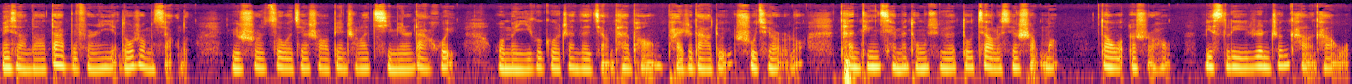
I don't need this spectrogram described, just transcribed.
没想到大部分人也都这么想的，于是自我介绍变成了起名大会。我们一个个站在讲台旁排着大队，竖起耳朵，探听前面同学都叫了些什么。到我的时候，Miss Lee 认真看了看我，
